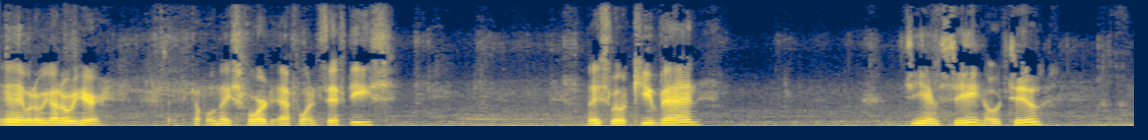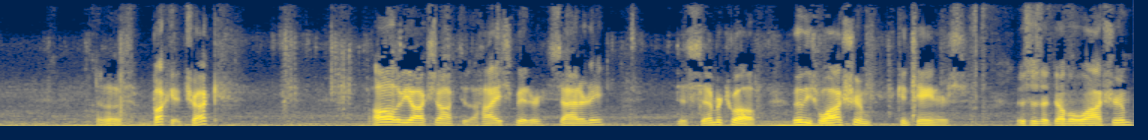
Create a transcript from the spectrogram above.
And what do we got over here? A couple of nice Ford F-150s. Nice little cube van. GMC 02. And a bucket truck. All to be auctioned off to the highest bidder Saturday, December 12th. Look at these washroom containers. This is a double washroom.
